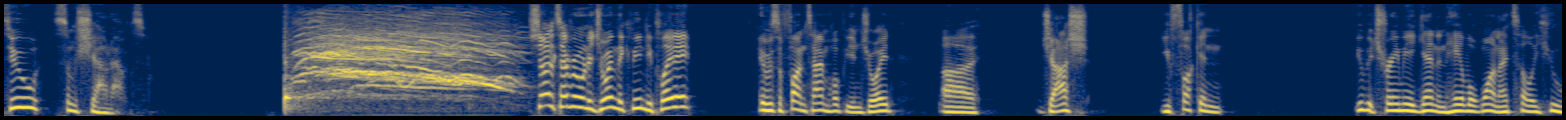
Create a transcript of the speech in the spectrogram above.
to some shout outs. Shout out to everyone who joined the community playdate. It was a fun time. Hope you enjoyed. Uh, Josh, you fucking you betray me again in Halo 1. I tell you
